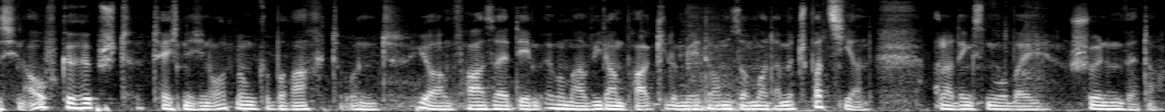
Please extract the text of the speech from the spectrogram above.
bisschen aufgehübscht, technisch in Ordnung gebracht und ja, fahre seitdem immer mal wieder ein paar Kilometer im Sommer damit spazieren. Allerdings nur bei schönem Wetter.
